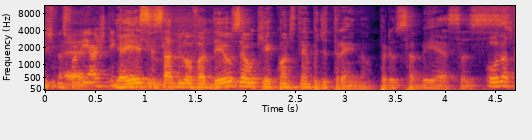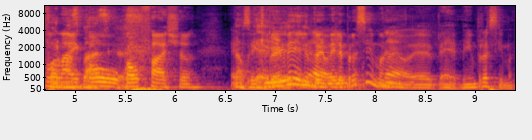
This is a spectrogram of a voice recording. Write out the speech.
isso. na sua É. linhagem tem E que aí ter. esse sabe louva Deus é o quê? Quanto tempo de treino? Para eu saber essas Ou da formas qual, básicas. qual faixa? Não, você porque quer- é vermelho, não, vermelho é- pra cima, né? Não, é, é bem pra cima.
